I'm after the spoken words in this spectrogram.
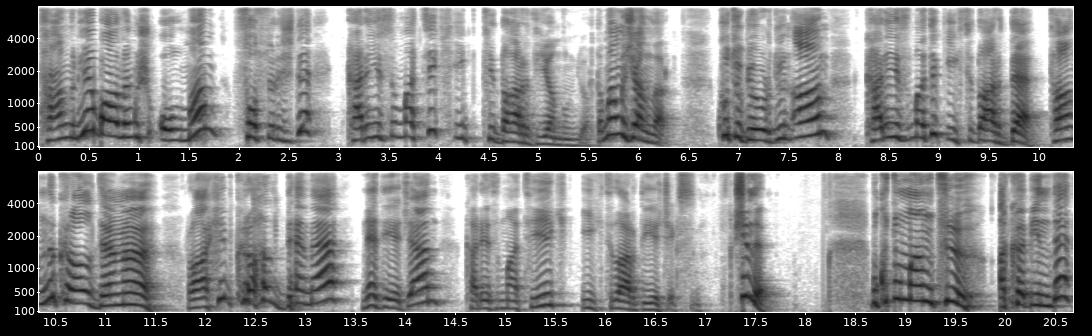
Tanrı'ya bağlamış olmam sosyolojide karizmatik iktidar diye anılıyor. Tamam mı canlar? Kutu gördüğün an karizmatik iktidar de. Tanrı kral deme, rahip kral deme, ne diyeceğim? Karizmatik iktidar diyeceksin. Şimdi bu kutu mantığı akabinde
